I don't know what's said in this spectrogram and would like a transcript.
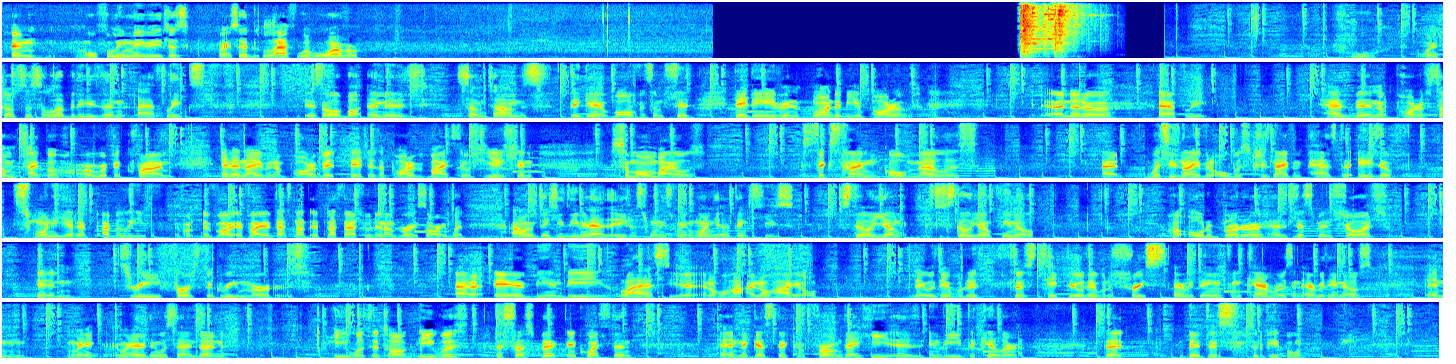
and hopefully, maybe just like I said, laugh with whoever. When it comes to celebrities and athletes, it's all about image. Sometimes they get involved in some shit they didn't even want to be a part of. Another athlete has been a part of some type of horrific crime, and they're not even a part of it, they're just a part of it by association. Simone Biles, six time gold medalist, at well, she's not even over, she's not even past the age of 20 yet, I, I believe. If, if I, if I, if that's not, if that's not true, then I'm very sorry. But I don't even think she's even at the age of 20, 21 yet. I think she's still a young, she's still a young female. Her older brother has just been charged in three first degree murders at an Airbnb last year in Ohio, in Ohio. They was able to just take, they was able to trace everything from cameras and everything else. And when, when everything was said and done, he was the talk, he was the suspect in question and I guess they confirmed that he is indeed the killer that did this to the people.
